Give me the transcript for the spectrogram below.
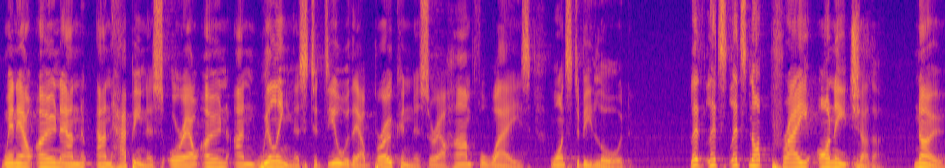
when our own un- unhappiness or our own unwillingness to deal with our brokenness or our harmful ways wants to be Lord. Let, let's, let's not prey on each other. No,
